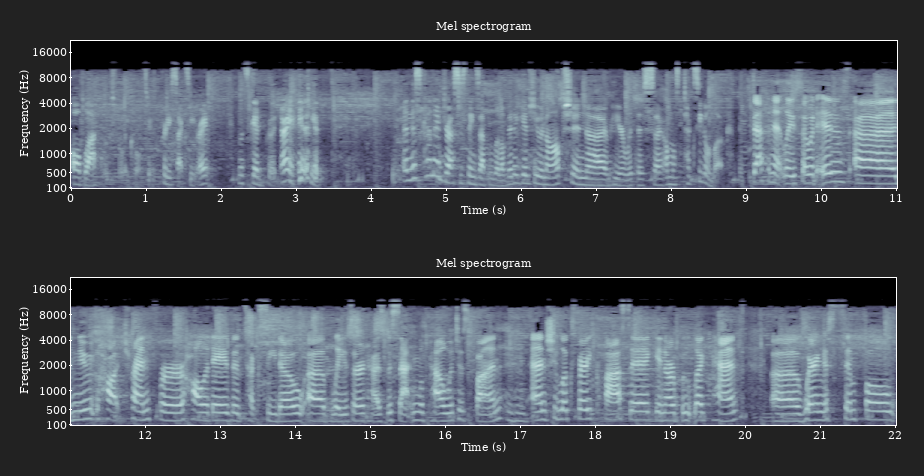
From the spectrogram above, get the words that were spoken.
all black looks really cool too. Pretty sexy, right? Looks good. Good. All right, thank you. And this kind of dresses things up a little bit. It gives you an option uh, here with this uh, almost tuxedo look. Definitely. So it is a new hot trend for holiday, the tuxedo uh, blazer. It has the satin lapel, which is fun. Mm-hmm. And she looks very classic in our bootleg pants. Uh, wearing a simple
